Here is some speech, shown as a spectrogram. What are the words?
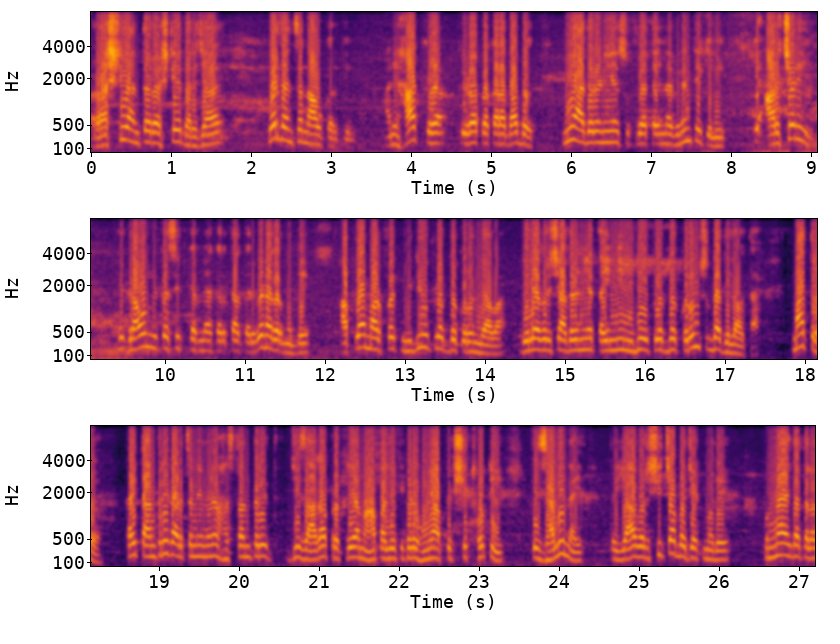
राष्ट्रीय आंतरराष्ट्रीय दर्जावर त्यांचं नाव करतील. आणि हा क्रीडा क्रीडा प्रकाराबाबत मी आदरणीय सुप्रियाताईंना विनंती केली की आर्चरी हे ग्राउंड विकसित करण्याकरता कर्वेनगरमध्ये आपल्या मार्फत निधी उपलब्ध करून द्यावा. गेल्या वर्षी आदरणीय ताईंनी निधी उपलब्ध करून सुद्धा दिला होता. मात्र काही तांत्रिक अडचणीमुळे हस्तांतरित जी जागा प्रक्रिया महापालिकेकडे होणे अपेक्षित होती ती झाली नाही. तर या वर्षीच्या बजेटमध्ये पुन्हा एकदा त्याला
